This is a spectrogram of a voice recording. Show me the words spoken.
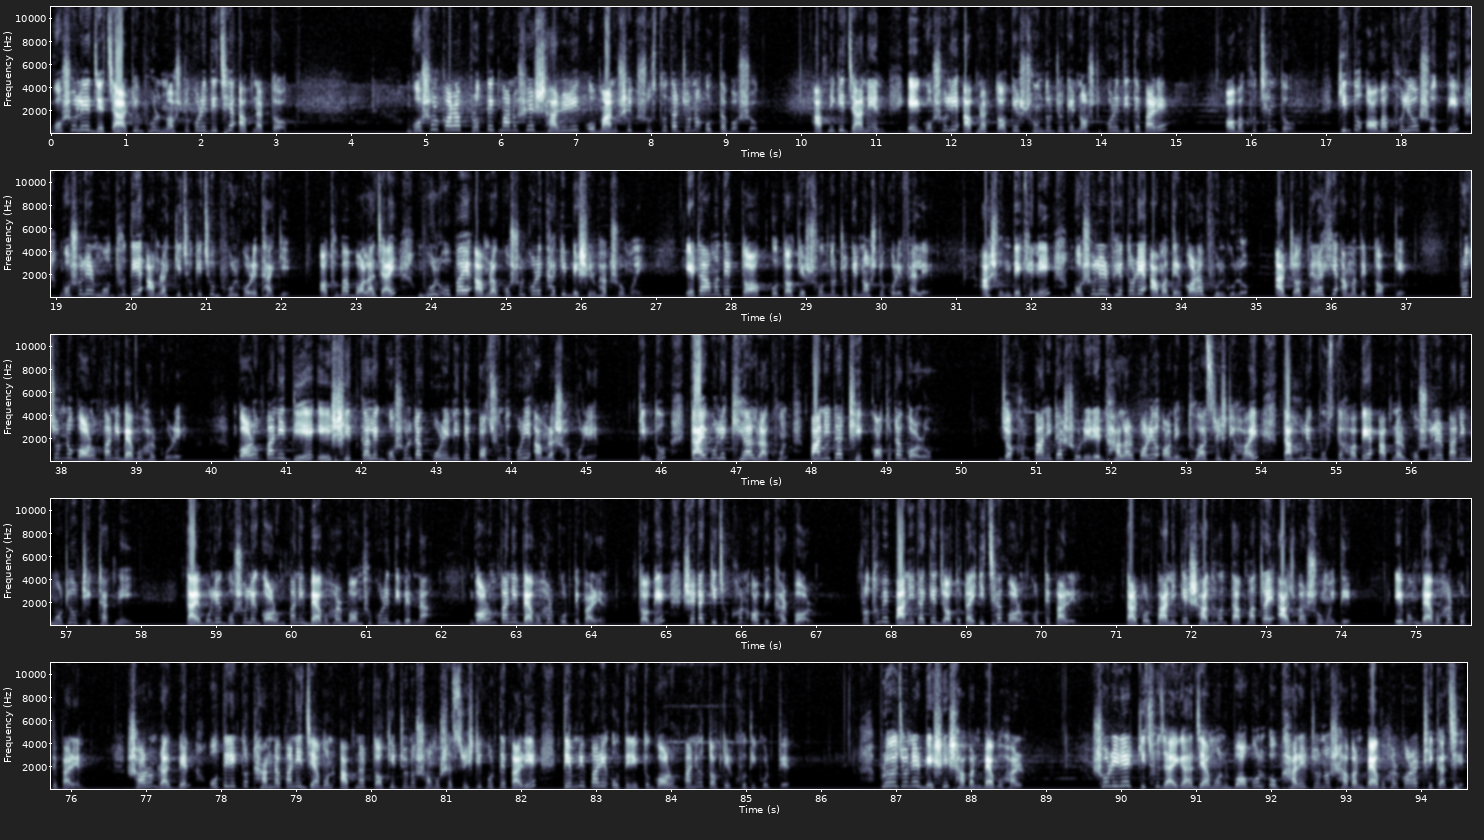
গোসলে যে চারটি ভুল নষ্ট করে দিচ্ছে আপনার ত্বক। গোসল করা প্রত্যেক মানুষের শারীরিক ও মানসিক সুস্থতার জন্য অত্যাবশ্যক। আপনি কি জানেন এই গোসলই আপনার ত্বকের সৌন্দর্যকে নষ্ট করে দিতে পারে? অবাক হচ্ছেন তো? কিন্তু অবাক হলেও সত্যি গোসলের মধ্য দিয়ে আমরা কিছু কিছু ভুল করে থাকি। অথবা বলা যায় ভুল উপায়ে আমরা গোসল করে থাকি বেশিরভাগ সময়। এটা আমাদের ত্বক ও ত্বকের সৌন্দর্যকে নষ্ট করে ফেলে। আসুন দেখে নেই গোসলের ভেতরে আমাদের করা ভুলগুলো আর যত্নে রাখি আমাদের ত্বককে। প্রচণ্ড গরম পানি ব্যবহার করে। গরম পানি দিয়ে এই শীতকালে গোসলটা করে নিতে পছন্দ করি আমরা সকলে। কিন্তু তাই বলে খেয়াল রাখুন, পানিটা ঠিক কতটা গরম। যখন পানিটা শরীরে ঢালার পরে অনেক ধোঁয়া সৃষ্টি হয়, তাহলে বুঝতে হবে আপনার গোসলের পানি মোটেও ঠিকঠাক নেই। তাই বলে গোসলে গরম পানি ব্যবহার বন্ধ করে দিবেন না। গরম পানি ব্যবহার করতে পারেন, তবে সেটা কিছুক্ষণ অপেক্ষার পর। প্রথমে পানিটাকে যতটা ইচ্ছা গরম করতে পারেন। তারপর পানিকে সাধারণ তাপমাত্রায় আসবার সময় দিন এবং ব্যবহার করতে পারেন। স্মরণ রাখবেন, অতিরিক্ত ঠান্ডা পানি যেমন আপনার ত্বকের জন্য সমস্যা সৃষ্টি করতে পারে, তেমনি পারে অতিরিক্ত গরম পানিও ত্বকের ক্ষতি করতে। প্রয়োজনের বেশি সাবান ব্যবহার। শরীরের কিছু জায়গা যেমন বগল ও ঘাড়ের জন্য সাবান ব্যবহার করা ঠিক আছে,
